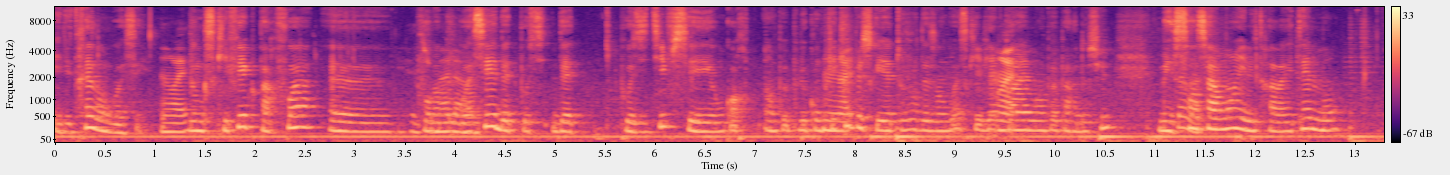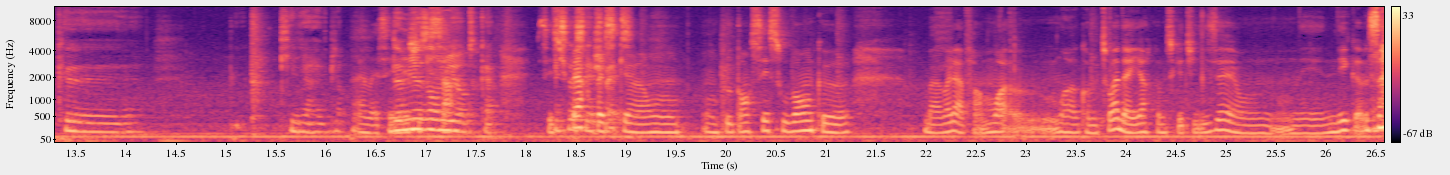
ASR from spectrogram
il est très angoissé. Donc ce qui fait que parfois, euh, pour un angoissé, d'être positif, c'est encore un peu plus compliqué parce qu'il y a toujours des angoisses qui viennent quand même un peu par-dessus. Mais sincèrement, il travaille tellement que qu'il y arrive bien. Ah bah, de mieux en mieux en tout cas. C'est super parce qu'on on peut penser souvent que bah voilà, enfin moi, moi comme toi d'ailleurs, comme ce que tu disais, on, est né comme ça.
